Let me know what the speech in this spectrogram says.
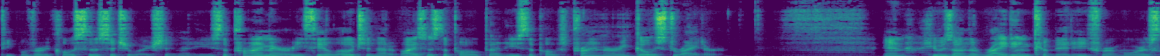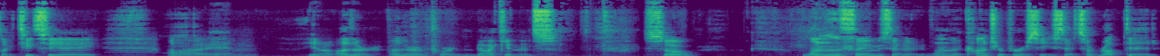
people very close to the situation, that he's the primary theologian that advises the Pope, and he's the Pope's primary ghostwriter. And he was on the writing committee for Amoris Laetitia uh, and you know other other important documents. So one of the things that, one of the controversies that's erupted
